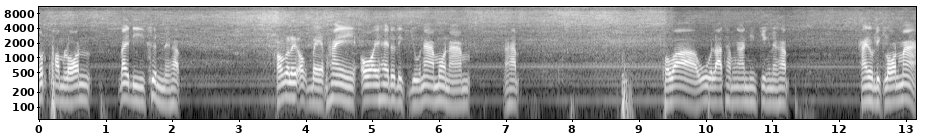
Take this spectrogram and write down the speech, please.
ลดความร้อนได้ดีขึ้นนะครับ เขาก็เลยออกแบบให้ออยไฮดรอลิกอยู่หน้าหม้อน้ำนะครับ เพราะว่าเวลาทำงานจริง ๆนะครับไฮดรอลิกร้อนมาก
